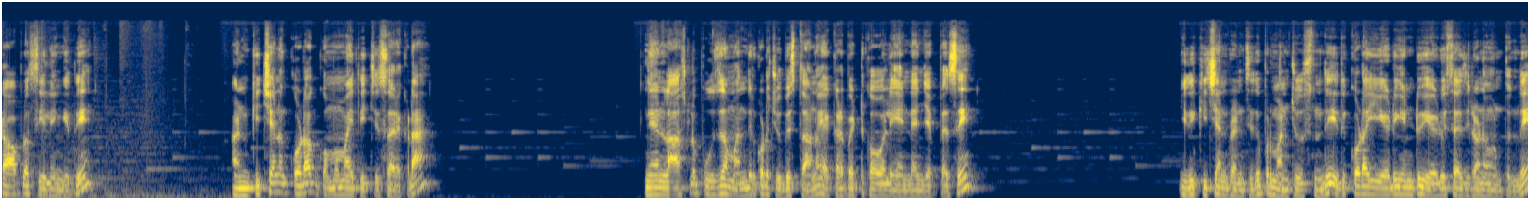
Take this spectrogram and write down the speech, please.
టాప్లో సీలింగ్ ఇది. అండ్ కిచెన్ కూడా గుమ్మం అయితే ఇచ్చేసారు ఇక్కడ. నేను లాస్ట్లో పూజ మందిర్ కూడా చూపిస్తాను ఎక్కడ పెట్టుకోవాలి ఏంటి అని చెప్పేసి. ఇది కిచెన్ ఫ్రెండ్స్ ఇది ఇప్పుడు మనం చూస్తుంది. ఇది కూడా ఏడు ఇంటూ ఏడు సైజులోనే ఉంటుంది.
